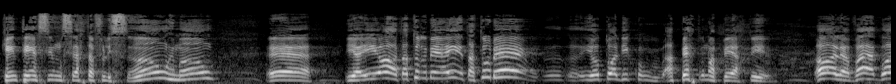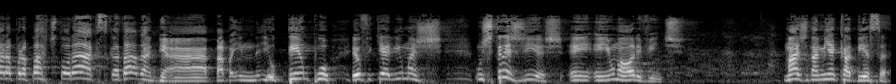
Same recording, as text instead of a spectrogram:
Quem tem assim uma certa aflição, irmão, é, e aí, ó, tá tudo bem aí, tá tudo bem. E eu tô ali, aperto no aperto. E, olha, vai agora para a parte torácica, tá? E, e, o tempo, eu fiquei ali umas, uns três dias, em, em uma hora e vinte. Mas na minha cabeça,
